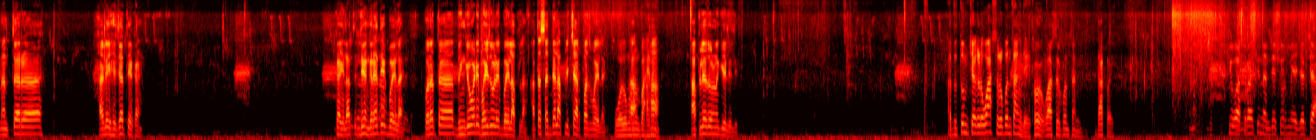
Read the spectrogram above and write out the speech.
नंतर खाली ह्याच्यात एक आहे. कैलाच लेंगऱ्यात एक बैल आहे. परत भिंगेवाडी भाईजवळ एक बैल आपला. आता सध्याला आपली चार पाच बैल आहे वळू म्हणून हा, बाहेर हा. आपल्या जवळ गेलेली. आता तुमच्याकडे वासरं पण चांगले आहेत. हो वासर पण चांगली दाखवाय. ही वासर आहे ती नंदेश्वर मेजरच्या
